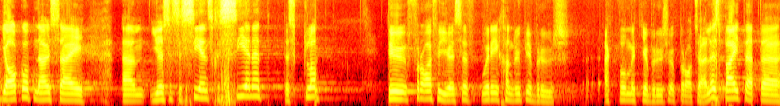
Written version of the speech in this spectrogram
Jakob nou sê, ehm um, Josef se seuns geseën het. Dis klaar. Toe vra hy vir Josef, "Oor jy gaan roep jou broers. Ek wil met jou broers ook praat." So hulle is buite dat uh,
